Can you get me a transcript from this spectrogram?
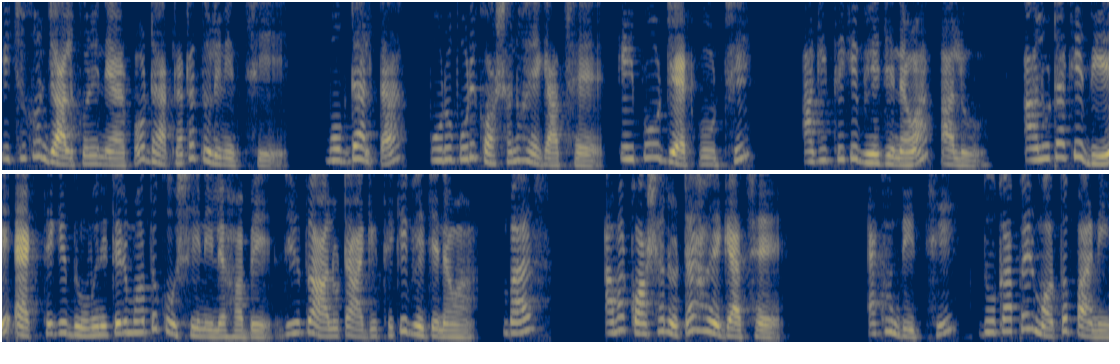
কিছুক্ষণ জাল করে নেওয়ার পর ঢাকনাটা তুলে নিচ্ছি। মুগ ডালটা পুরোপুরি কষানো হয়ে গেছে। এই পর্যায়ে অ্যাড করছি আগে থেকে ভেজে নেওয়া আলু। আলুটাকে দিয়ে এক থেকে দু মিনিটের মতো কষিয়ে নিলে হবে, যেহেতু আলুটা আগে থেকে ভেজে নেওয়া। বাস, আমার কষানোটা হয়ে গেছে। এখন দিচ্ছি দু কাপের মতো পানি।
